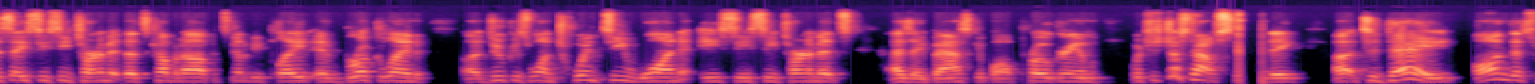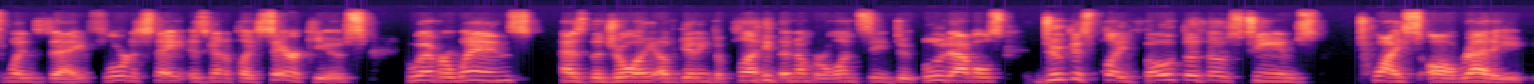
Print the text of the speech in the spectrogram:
this ACC tournament that's coming up. It's going to be played in Brooklyn. Uh, Duke has won 21 ACC tournaments as a basketball program, which is just outstanding. Uh, today, on this Wednesday, Florida State is going to play Syracuse. Whoever wins has the joy of getting to play the number one seed Duke Blue Devils. Duke has played both of those teams twice already.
